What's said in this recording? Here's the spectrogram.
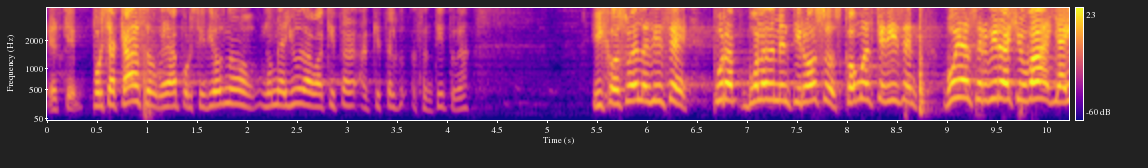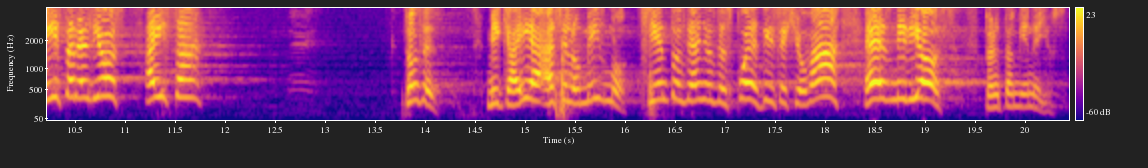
Es que por si acaso, ¿verdad? Por si Dios no, no me ayuda, o aquí está, aquí está el, santito, ¿verdad? Y Josué les dice, pura bola de mentirosos, ¿cómo es que dicen, voy a servir a Jehová y ahí está el Dios, ahí está? Entonces, Micaía hace lo mismo, cientos de años después, dice, Jehová es mi Dios, pero también ellos.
